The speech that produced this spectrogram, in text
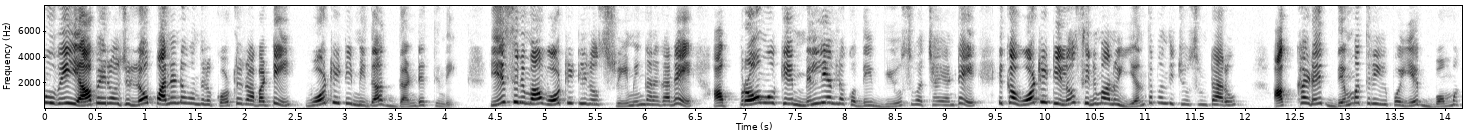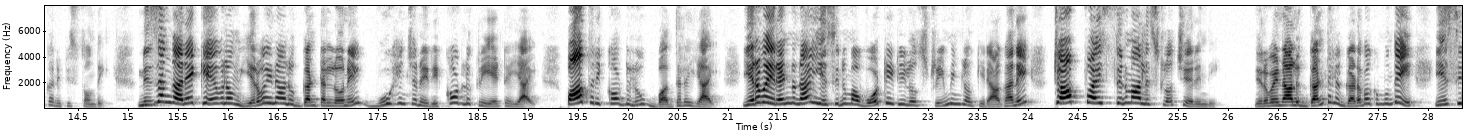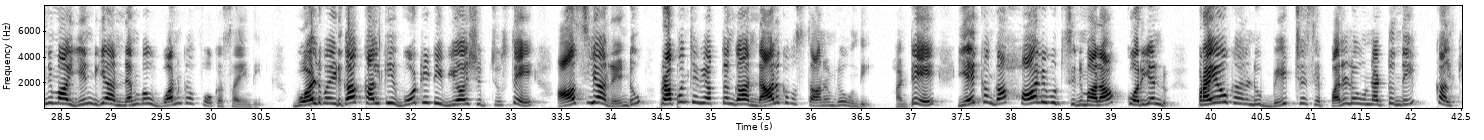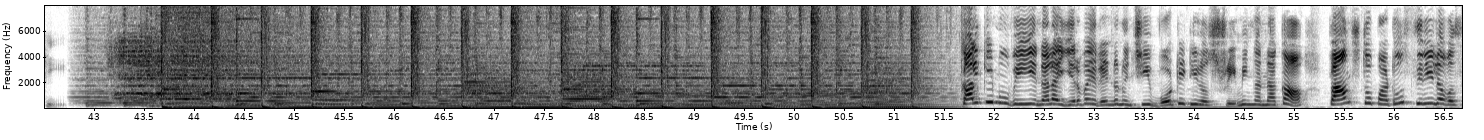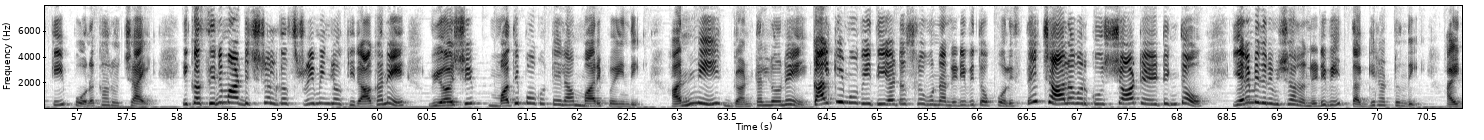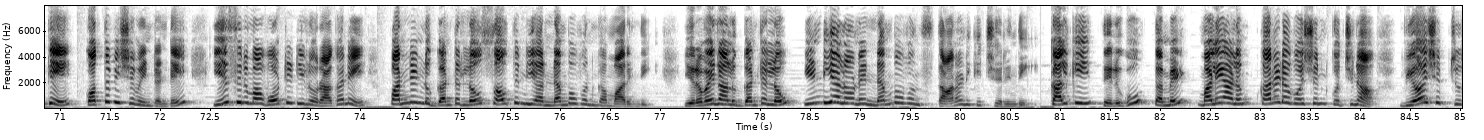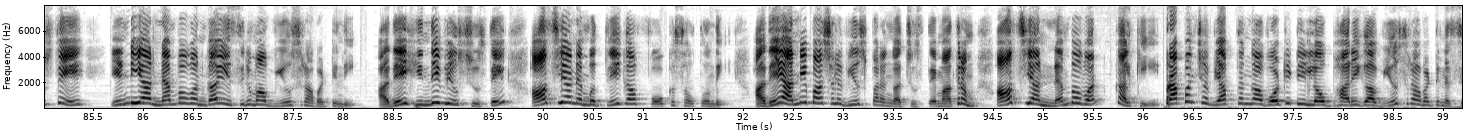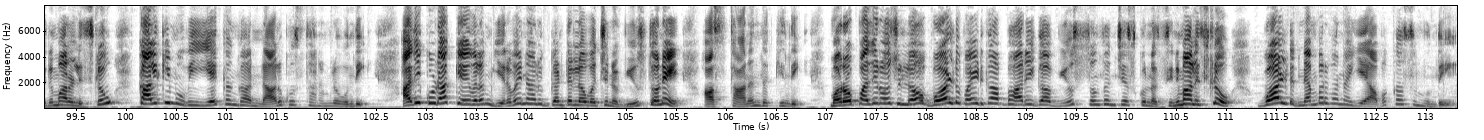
Movie యాభై రోజుల్లో పన్నెండు వందల కోట్లు రాబట్టి ఓటీటీ మీద దండెత్తింది. ఈ సినిమా ఓటీటీలో స్ట్రీమింగ్ అనగానే ఆ ప్రోమోకే మిలియన్ల కొద్ది వ్యూస్ వచ్చాయంటే ఇక ఓటీటీలో సినిమాను ఎంతమంది చూసుంటారు? అక్కడే దెమ్మ తిరిగిపోయే బొమ్మ కనిపిస్తోంది. నిజంగానే కేవలం ఇరవై నాలుగు గంటల్లోనే ఊహించని రికార్డులు క్రియేట్ అయ్యాయి. పాత రికార్డులు బద్దలయ్యాయి. ఇరవై రెండున ఈ సినిమా ఓటీటీలో స్ట్రీమింగ్లోకి రాగానే టాప్ ఫైవ్ సినిమా లిస్ట్లో చేరింది. ఇరవై నాలుగు గంటలు గడవక ముందే ఈ సినిమా ఇండియా నెంబర్ వన్గా ఫోకస్ అయింది. వరల్డ్ వైడ్గా కల్కి ఓటీటీ వ్యూయర్షిప్ చూస్తే ఆసియా రెండు ప్రపంచవ్యాప్తంగా నాలుగవ స్థానంలో ఉంది. అంటే ఏకంగా హాలీవుడ్ సినిమాల కొరియన్ ప్రయోగాలను బీట్ చేసే పనిలో ఉన్నట్టుంది కల్కి. నెల ఇరవై రెండు నుంచి ఓటీటీలో స్ట్రీమింగ్ అన్నాక ఫ్యాన్స్తో పాటు సినీ లవర్స్కి పూనకాలొచ్చాయి. ఇక సినిమా డిజిటల్గా స్ట్రీమింగ్లోకి రాగానే వ్యూయర్షిప్ మతిపోగొట్టేలా మారిపోయింది. అన్ని గంటల్లోనే కల్కి మూవీ థియేటర్స్లో ఉన్న నిడివితో పోలిస్తే చాలా వరకు షార్ట్ ఎడిటింగ్తో ఎనిమిది నిమిషాల నిడివి తగ్గినట్టుంది. అయితే కొత్త విషయం ఏంటంటే ఈ సినిమా ఓటీటీలో రాగానే పన్నెండు గంటల్లో సౌత్ ఇండియా నెంబర్ వన్గా మారింది. ఇరవై నాలుగు గంటల్లో ఇండియాలోనే నెంబర్ వన్ స్థానానికి చేరింది. కల్కి తెలుగు తమిళ్ మలయాళం కన్నడ వర్షన్కి వచ్చిన వ్యూయర్షిప్ చూస్తే ఇండియా నెంబర్ వన్గా ఈ సినిమా వ్యూస్ రాబట్టింది. అదే హిందీ వ్యూస్ చూస్తే ఆసియా నెంబర్ త్రీగా ఫోకస్ అవుతోంది. అదే అన్ని భాషల వ్యూస్ పరంగా చూస్తే మాత్రం ఆసియా నెంబర్ వన్ కల్కి. ప్రపంచ వ్యాప్తంగా ఓటీటీల్లో భారీగా వ్యూస్ రాబట్టిన సినిమాల లిస్టులో కల్కి మూవీ ఏకంగా నాలుగో స్థానంలో ఉంది. అది కూడా కేవలం ఇరవై నాలుగు గంటల్లో వచ్చిన వ్యూస్తోనే ఆ స్థానం దక్కింది. మరో పది రోజుల్లో వరల్డ్ వైడ్గా భారీగా వ్యూస్ సొంతం చేసుకున్న సినిమా లిస్టులో వరల్డ్ నెంబర్ వన్ అయ్యే అవకాశం ఉంది.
